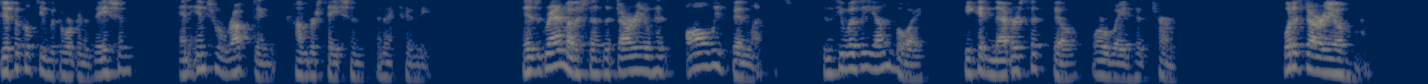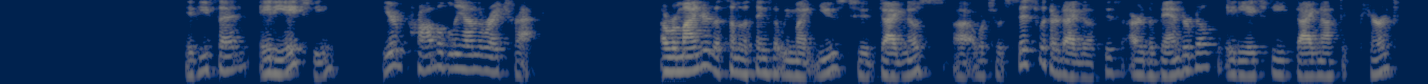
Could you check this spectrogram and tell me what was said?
difficulty with organization, and interrupting conversations and activities. His grandmother says that Dario has always been like this. Since he was a young boy, he could never sit still or wait his turn. What does Dario have? If you said ADHD, you're probably on the right track. A reminder that some of the things that we might use to diagnose uh, or to assist with our diagnosis are the Vanderbilt ADHD Diagnostic Parent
